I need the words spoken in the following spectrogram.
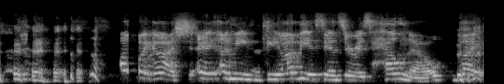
oh my gosh. I, I mean, the obvious answer is hell no. But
